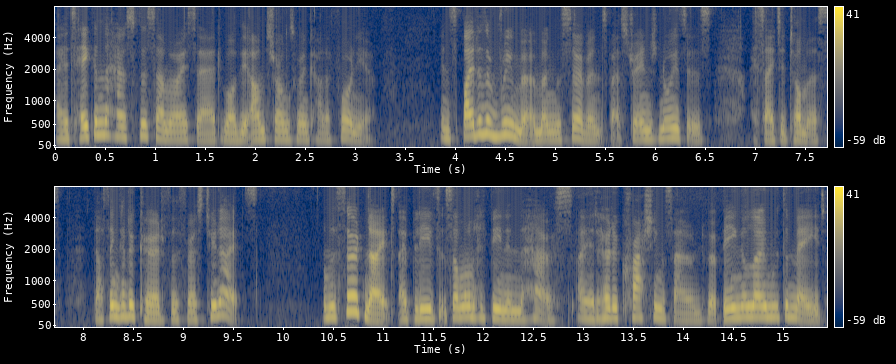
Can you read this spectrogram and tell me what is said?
I had taken the house for the summer, I said, while the Armstrongs were in California. In spite of the rumour among the servants about strange noises, I cited Thomas. Nothing had occurred for the first two nights. On the third night, I believed that someone had been in the house. I had heard a crashing sound, but being alone with the maid,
